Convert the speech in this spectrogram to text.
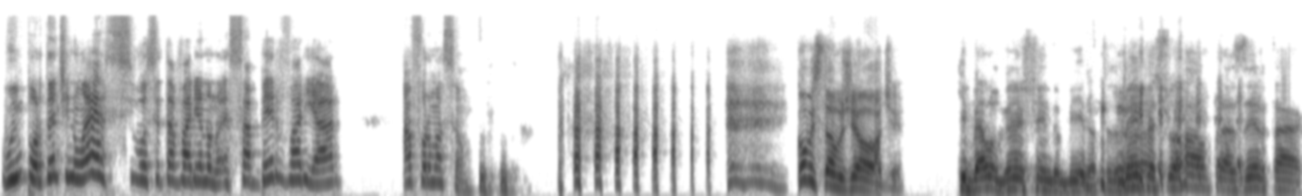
o importante não é se você está variando ou não, é saber variar a formação. Como estamos, Geode? Que belo gancho, hein, do Bira. Tudo bem, pessoal? Prazer estar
